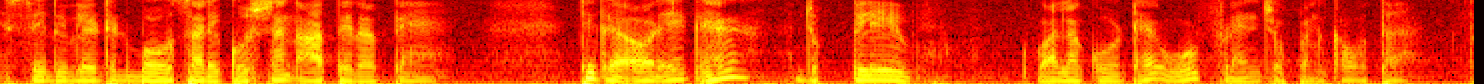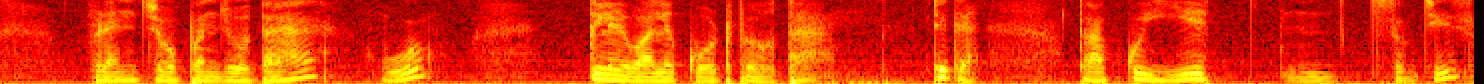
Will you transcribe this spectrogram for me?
इससे रिलेटेड बहुत सारे क्वेश्चन आते रहते हैं, ठीक है। और एक है, जो क्ले वाला कोर्ट है, वो फ्रेंच ओपन का होता है। फ्रेंच ओपन जो होता है, वो क्ले वाले कोर्ट पे होता है, ठीक है। तो आपको ये सब चीज़,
